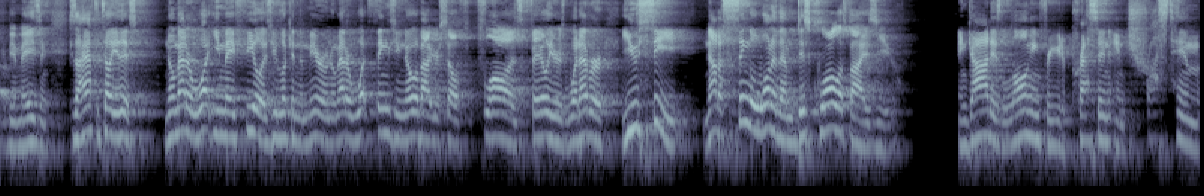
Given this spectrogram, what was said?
It'd be amazing. Because I have to tell you this no matter what you may feel as you look in the mirror, no matter what things you know about yourself, flaws, failures, whatever you see, not a single one of them disqualifies you. And God is longing for you to press in and trust Him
